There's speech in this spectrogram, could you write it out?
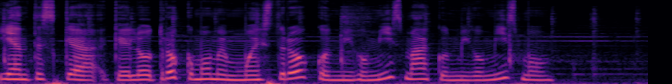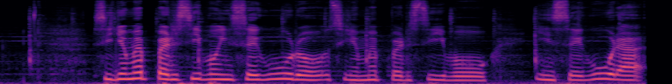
Y antes que, que el otro, ¿cómo me muestro conmigo misma, conmigo mismo? Si yo me percibo inseguro, si yo me percibo insegura,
